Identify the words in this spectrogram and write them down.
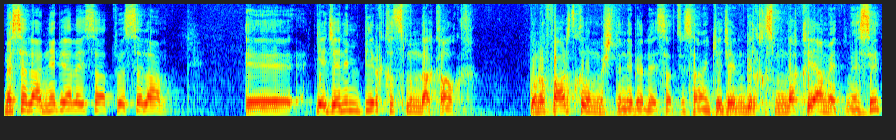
Mesela Nebi Aleyhisselatü Vesselam e, gecenin bir kısmında kalk. Bunu farz kılınmıştı Nebi Aleyhisselatü Vesselam. Gecenin bir kısmında kıyam etmesi.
